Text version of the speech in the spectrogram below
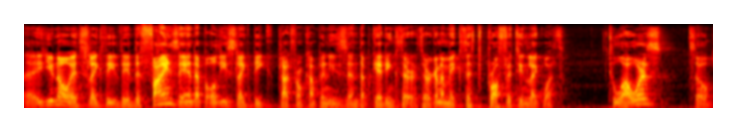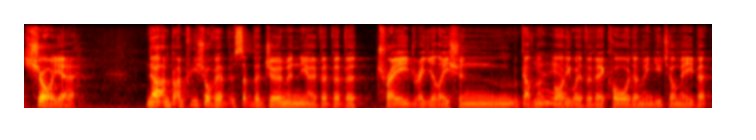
uh, you know, it's like the, the, the fines they end up, all these like big platform companies end up getting, they're, they're going to make that profit in like what, two hours? So, Sure, yeah. No, I'm, I'm pretty sure that the, the German, you know, the, the, the trade regulation government Yeah, yeah. body, whatever they're called. I mean, you tell me, but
